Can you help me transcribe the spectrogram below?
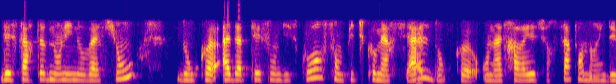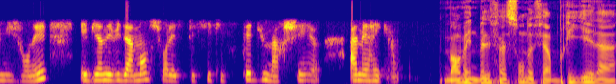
des startups dans l'innovation? Donc euh, adapter son discours, son pitch commercial. Donc euh, on a travaillé sur ça pendant une demi-journée et bien évidemment sur les spécificités du marché euh, américain. Bon, mais une belle façon de faire briller la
